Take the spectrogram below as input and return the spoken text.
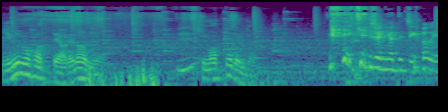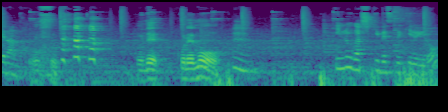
犬の歯ってあれなんじゃうん？決まっとるんじ研修 によって違う絵なんだ。ゃん。でこれもうん。犬が識別できる色？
